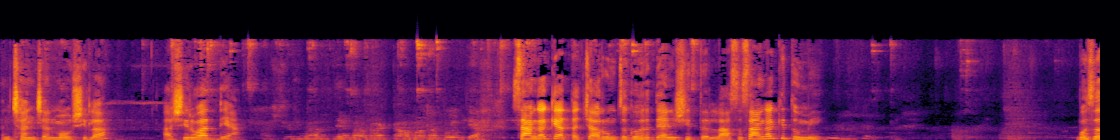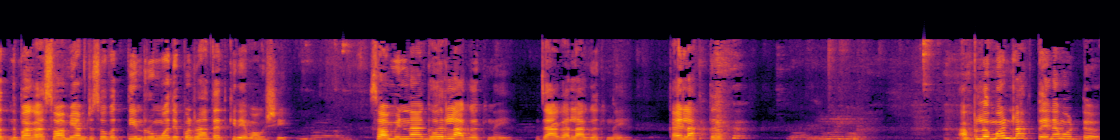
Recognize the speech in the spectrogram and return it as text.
आणि छान छान मावशीला आशीर्वाद द्या. आशीर्वाद द्या बाबा कामाला बळ द्या. सांगा की आता चार रूमचं घर द्या आणि शीतलला असं सांगा की तुम्ही. बसत बघा स्वामी आमच्यासोबत तीन रूममध्ये पण राहतात की नाही मावशी? स्वामींना घर लागत नाही जागा लागत नाही. काय लागतं? आपलं मन लागतंय ना मोठं.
